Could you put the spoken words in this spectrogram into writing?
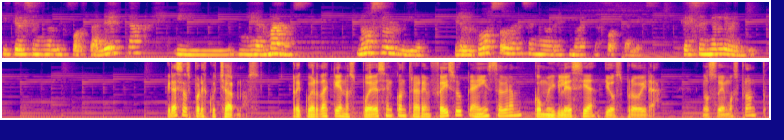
y que el Señor les fortalezca. Y mis hermanos, no se olviden, el gozo del Señor es nuestra fortaleza. Que el Señor le bendiga. Gracias por escucharnos. Recuerda que nos puedes encontrar en Facebook e Instagram como Iglesia Dios Proveerá. Nos vemos pronto.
